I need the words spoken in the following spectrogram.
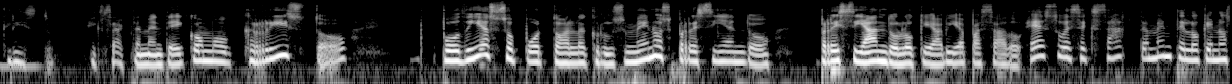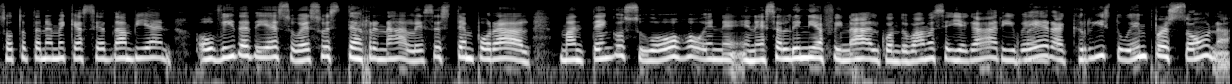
Cristo. Exactamente, y como Cristo podía soportar la cruz menospreciando apreciando lo que había pasado. Eso es exactamente lo que nosotros tenemos que hacer también. Olvide de eso, eso es terrenal, eso es temporal. Mantengo su ojo en, esa línea final cuando vamos a llegar y ver a Cristo en persona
